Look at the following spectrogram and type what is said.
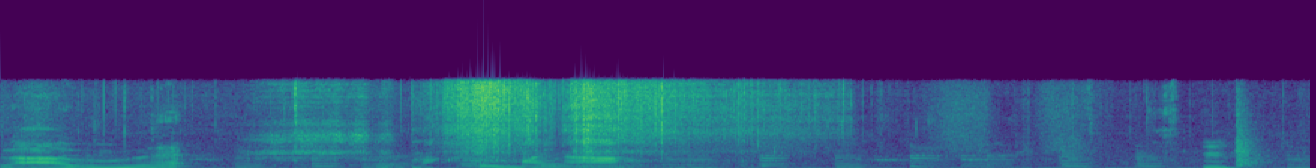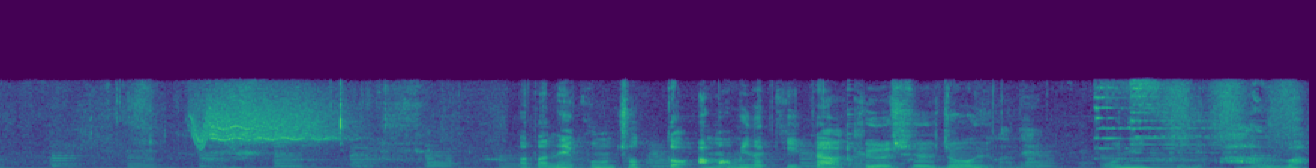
うわーうめうまくてうまいなたねこのちょっと甘みの効いた九州醤油がねお肉に合うわ。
